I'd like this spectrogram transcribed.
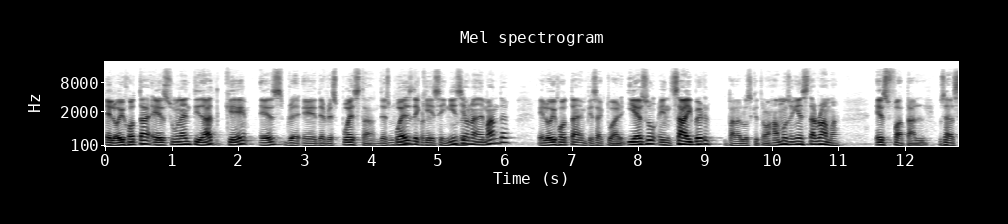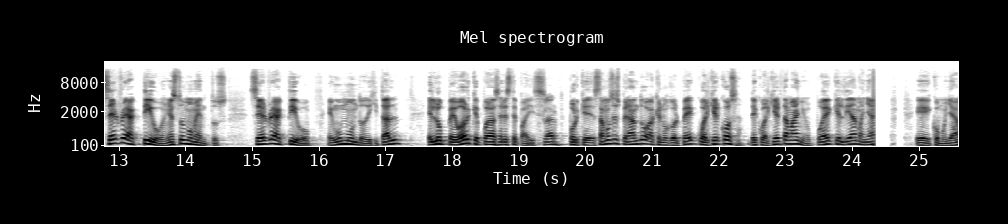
El OIJ es una entidad que es eh, de respuesta. Después de que se inicia una demanda, el OIJ empieza a actuar. Y eso en cyber, para los que trabajamos en esta rama, es fatal. O sea, ser reactivo en estos momentos ser reactivo en un mundo digital es lo peor que puede hacer este país. Claro. Porque estamos esperando a que nos golpee cualquier cosa, de cualquier tamaño. Puede que el día de mañana, eh, como ya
